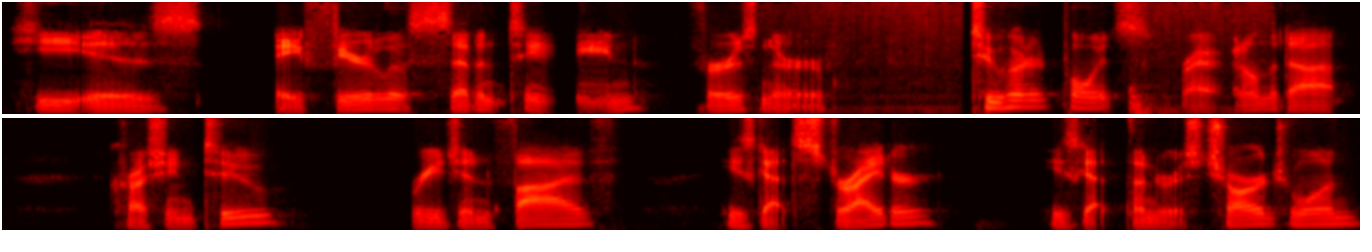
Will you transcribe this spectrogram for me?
He is a fearless seventeen for his nerve. 200 points right on the dot. Crushing 2, regen 5. He's got Strider. He's got Thunderous Charge 1.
